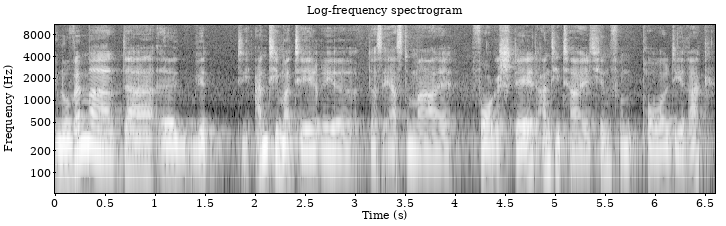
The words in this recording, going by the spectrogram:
Im November da äh, wird die Antimaterie das erste Mal vorgestellt, Antiteilchen von Paul Dirac.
